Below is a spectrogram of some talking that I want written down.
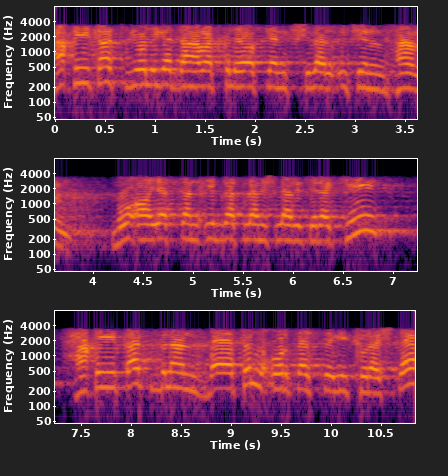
haqiqat yo'liga da'vat qilayotgan kishilar uchun ham bu oyatdan ibratlanishlari kerakki haqiqat bilan botil o'rtasidagi kurashda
